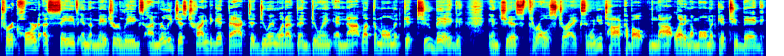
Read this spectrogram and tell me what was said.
to record a save in the major leagues. I'm really just trying to get back to doing what I've been doing and not let the moment get too big and just throw strikes. And when you talk about not letting a moment get too big,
